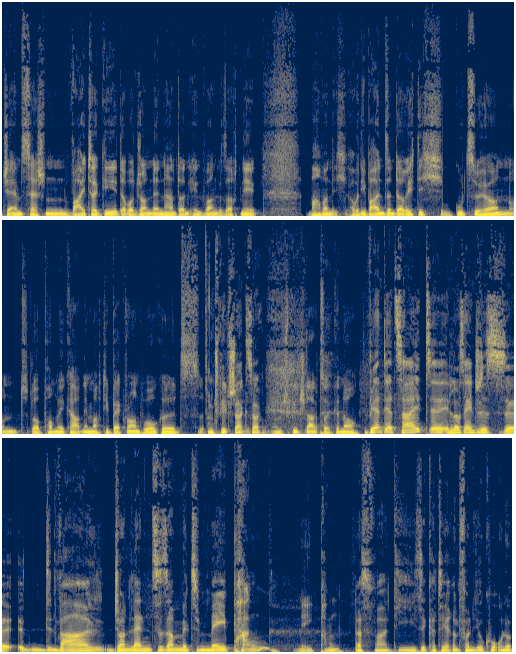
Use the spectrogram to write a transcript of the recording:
Jam-Session weitergeht, aber John Lennon hat dann irgendwann gesagt, nee, machen wir nicht. Aber die beiden sind da richtig gut zu hören und ich glaube, Paul McCartney macht die Background-Vocals Und spielt Schlagzeug. und spielt Schlagzeug, genau. Während der Zeit äh, in Los Angeles äh, war John Lennon zusammen mit May Pang, Nee, Pang. das war die Sekretärin von Yoko Ono,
